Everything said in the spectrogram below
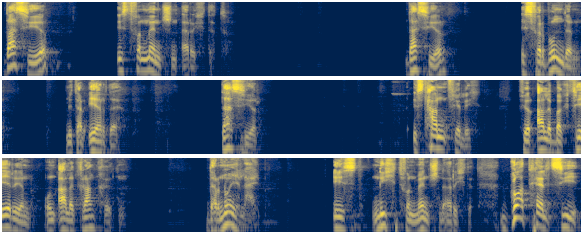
Das hier ist von Menschen errichtet. Das hier ist verbunden mit der Erde. Das hier ist anfällig für alle Bakterien und alle Krankheiten. Der neue Leib ist nicht von Menschen errichtet. Gott hält sie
